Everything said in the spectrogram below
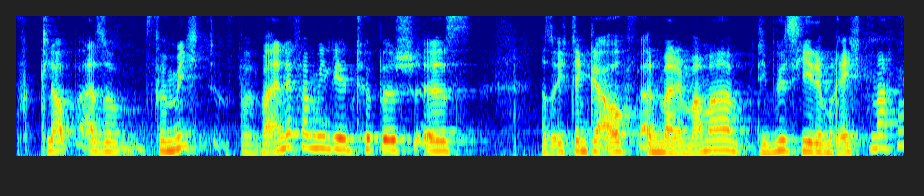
ich glaube, also für mich, für meine Familie typisch ist, also ich denke auch an meine Mama, die will es jedem recht machen.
